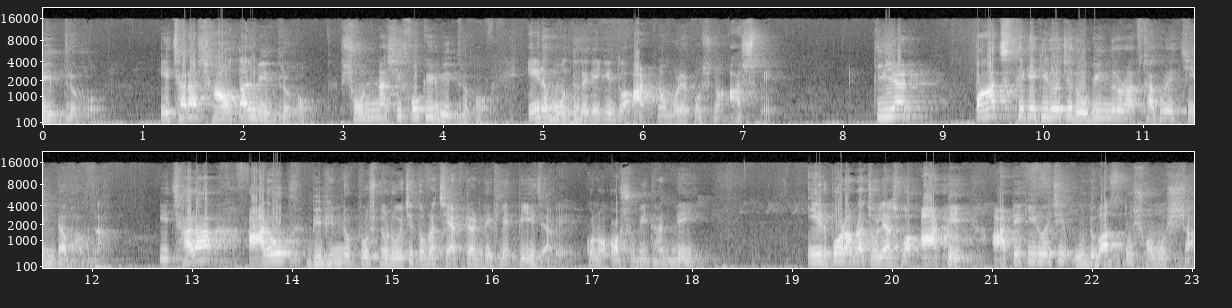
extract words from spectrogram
বিদ্রোহ। এছাড়া সাঁওতাল বিদ্রোহ, সন্ন্যাসী ফকির বিদ্রোহ, এর মধ্যে থেকে কিন্তু আট নম্বরের প্রশ্ন আসবে। ক্লিয়ার পাঁচ থেকে কি রয়েছে? রবীন্দ্রনাথ ঠাকুরের চিন্তা ভাবনা। এছাড়া আরও বিভিন্ন প্রশ্ন রয়েছে, তোমরা চ্যাপ্টার দেখলে পেয়ে যাবে, কোনো অসুবিধা নেই। এরপর আমরা চলে আসব আটে। আটে কি রয়েছে? উদ্বাস্তু সমস্যা,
